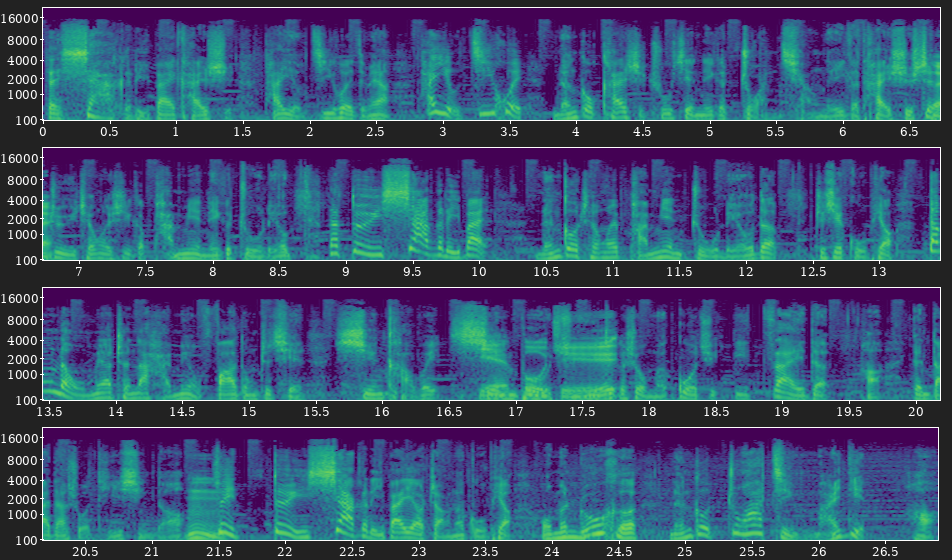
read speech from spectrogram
在下个礼拜开始，它有机会怎么样？它有机会能够开始出现的一个转强的一个态势，甚至于成为是一个盘面的一个主流。那对于下个礼拜。能够成为盘面主流的这些股票，当然我们要趁它还没有发动之前，先卡位、先布局。这个是我们过去一再的哈跟大家所提醒的哦。嗯，所以对于下个礼拜要涨的股票，我们如何能够抓紧买点？好。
